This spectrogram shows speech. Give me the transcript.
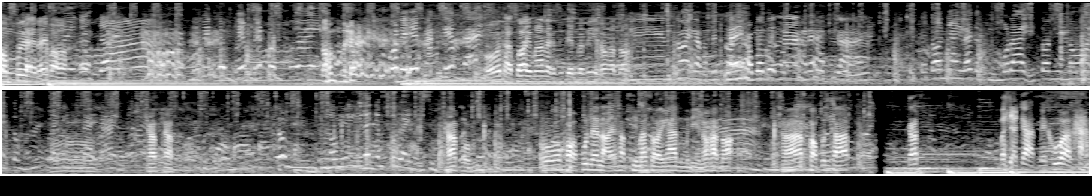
ต้มเปื่อยได้บ่จ้าแม่นต้มเข้มและต้มเปื่อยต้มเปื่อยบ่ได้เฮ็ดหนังเข้มได้โอ้ถ้าซอยมาแล้วก็สิเป็นแบบนี้เนาะครับเนาะแม่ นก้อยแล้วก็เป็นต้นเขาบ่เบิ่งหน้าเขาได้ให้หลานตอนใหญ่แล้วก็กินบ่ได้ตอนน้อยๆต้มมันเปื่อยกินได้ได้ครับครับต้มนมดีแล้วจังเปื่อยน่ะครับผม โอ้ขอบคุณหลาย ๆ ครับที่มาซอยงานมื้อนี้เนาะครับเนาะครับ ขอบคุณครับ ครับบรรยากาศแม่ครัวครับ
